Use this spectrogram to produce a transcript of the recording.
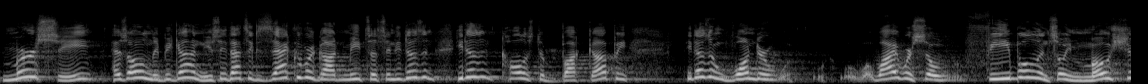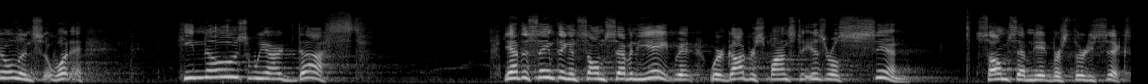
mercy has only begun. You see, that's exactly where God meets us, and He doesn't, he doesn't call us to buck up. He, he doesn't wonder why we're so feeble and so emotional and so what. He knows we are dust. You have the same thing in Psalm 78 where God responds to Israel's sin. Psalm 78, verse 36.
